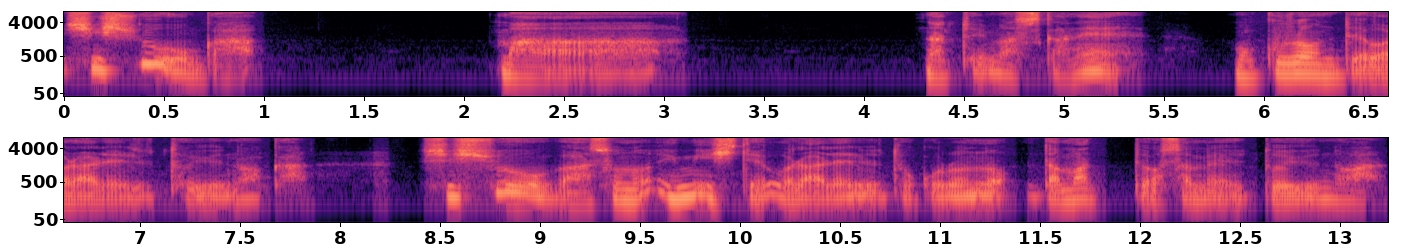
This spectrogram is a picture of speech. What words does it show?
師匠がまあ何と言いますかね目論んでおられるというのか師匠がその意味しておられるところの黙って収めるというのは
